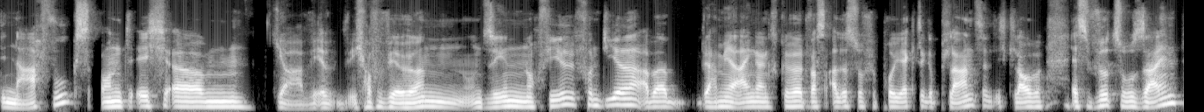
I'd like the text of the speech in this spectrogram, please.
den Nachwuchs. Und ich ähm, ja, wir, ich hoffe, wir hören und sehen noch viel von dir, aber wir haben ja eingangs gehört, was alles so für Projekte geplant sind. Ich glaube, es wird so sein.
